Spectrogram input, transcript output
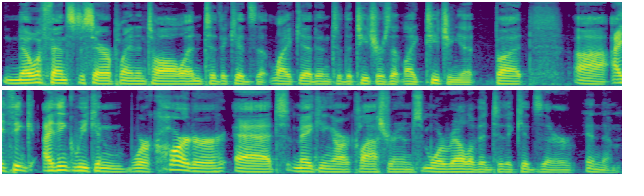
no offense to Sarah Plain and Tall and to the kids that like it and to the teachers that like teaching it, but uh, I think I think we can work harder at making our classrooms more relevant to the kids that are in them.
